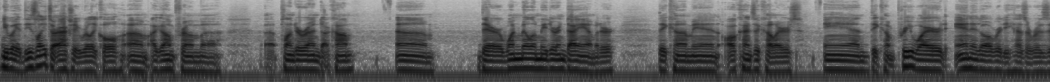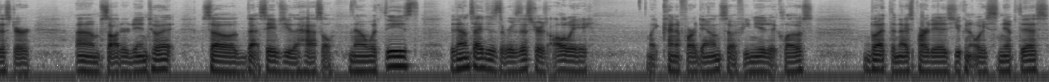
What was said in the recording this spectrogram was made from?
Anyway these lights are actually really cool. Um, I got them from uh, uh, plunderrun.com they're one millimeter in diameter. They come in all kinds of colors and they come pre-wired and it already has a resistor um, soldered into it. So that saves you the hassle. Now with these the downside is the resistor is all the way like kind of far down so if you needed it close. But the nice part is you can always snip this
